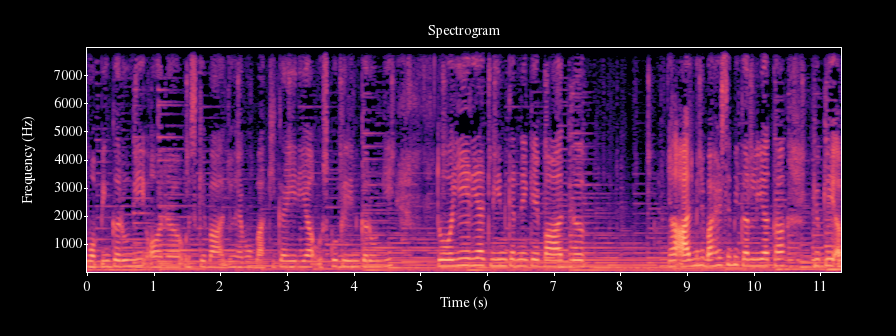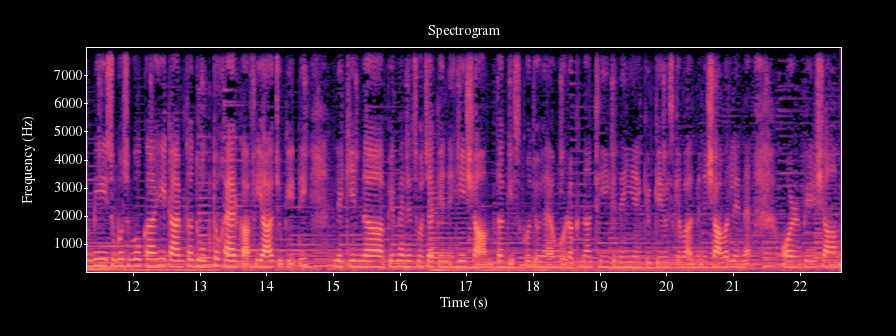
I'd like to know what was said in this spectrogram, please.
मोपिंग करूँगी और उसके बाद जो है वो बाकी का एरिया उसको क्लीन करूँगी। तो ये एरिया क्लीन करने के बाद यहाँ आज मैंने बाहर से भी कर लिया था, क्योंकि अभी सुबह सुबह का ही टाइम था, धूप तो खैर काफ़ी आ चुकी थी, लेकिन फिर मैंने सोचा कि नहीं, शाम तक इसको जो है वो रखना ठीक नहीं है, क्योंकि उसके बाद मैंने शावर लेना है, और फिर शाम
